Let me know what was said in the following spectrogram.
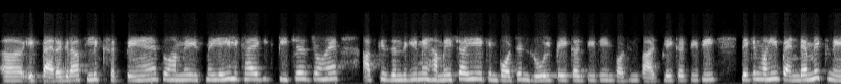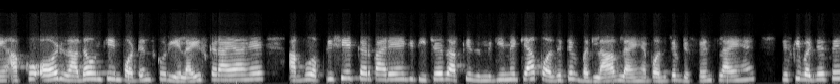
एक पैराग्राफ लिख सकते हैं। तो हमने इसमें यही लिखा है कि टीचर्स जो हैं, आपकी ज़िंदगी में हमेशा ही एक इंपॉर्टेंट रोल प्ले करती थी इंपॉर्टेंट पार्ट प्ले करती थी। लेकिन वहीं पेंडेमिक ने आपको और ज़्यादा उनकी इम्पोर्टेंस को रियलाइज़ कराया है। आप वो अप्रिशिएट कर पा रहे हैं कि टीचर्स आपकी ज़िंदगी में क्या पॉजिटिव बदलाव लाए हैं पॉजिटिव डिफरेंस लाए हैं, जिसकी वजह से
